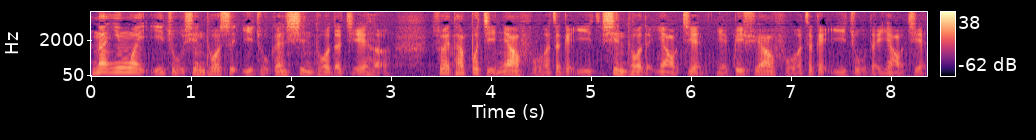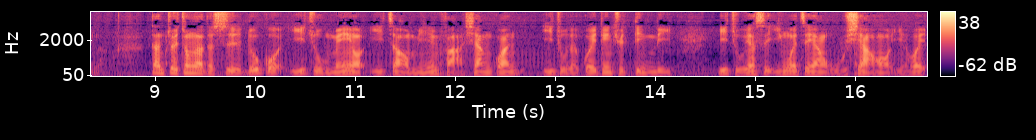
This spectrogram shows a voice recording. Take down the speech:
那因为遗嘱信托是遗嘱跟信托的结合，所以它不仅要符合这个遗信托的要件，也必须要符合这个遗嘱的要件了。但最重要的是，如果遗嘱没有依照民法相关遗嘱的规定去订立，遗嘱要是因为这样无效哦，也会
